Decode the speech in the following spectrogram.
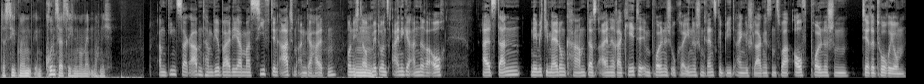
das sieht man im, im grundsätzlichen Moment noch nicht. Am Dienstagabend haben wir beide ja massiv den Atem angehalten und ich glaube mm. mit uns einige andere auch, als dann nämlich die Meldung kam, dass eine Rakete im polnisch-ukrainischen Grenzgebiet eingeschlagen ist, und zwar auf polnischem Territorium.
